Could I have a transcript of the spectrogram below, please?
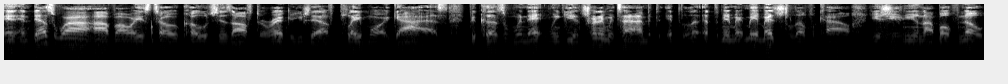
And, and that's why I've always told coaches off the record you should have play more guys because when that when you get in tournament time at the, at the, the mid major level, Kyle, as you, you and I both know,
